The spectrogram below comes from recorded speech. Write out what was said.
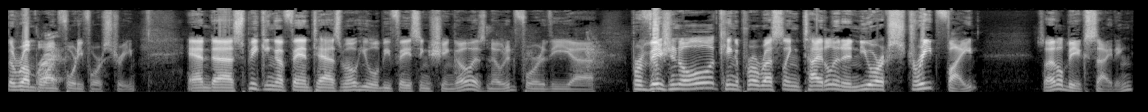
the Rumble right. on 44th Street. And uh, speaking of Phantasmo, he will be facing Shingo, as noted, for the uh, provisional King of Pro Wrestling title in a New York street fight. So that'll be exciting.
